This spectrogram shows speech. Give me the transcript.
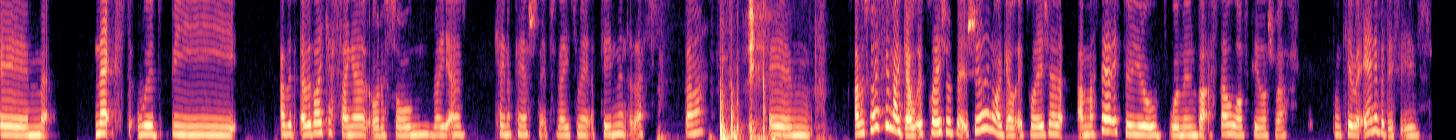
here. Um, next would be, I would I would like a singer or a songwriter kind of person to provide some entertainment at this dinner. Right. Um, I was going to say my guilty pleasure, but it's really not a guilty pleasure. I'm a 32 year old woman, but I still love Taylor Swift. Don't care what anybody says.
